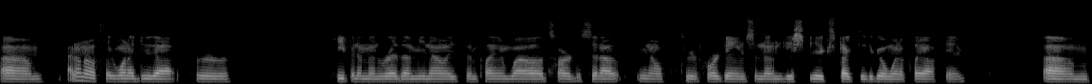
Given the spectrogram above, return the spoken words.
Um, I don't know if they want to do that for keeping him in rhythm. You know, he's been playing well. It's hard to sit out, you know, three or four games and then just be expected to go win a playoff game. Um.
